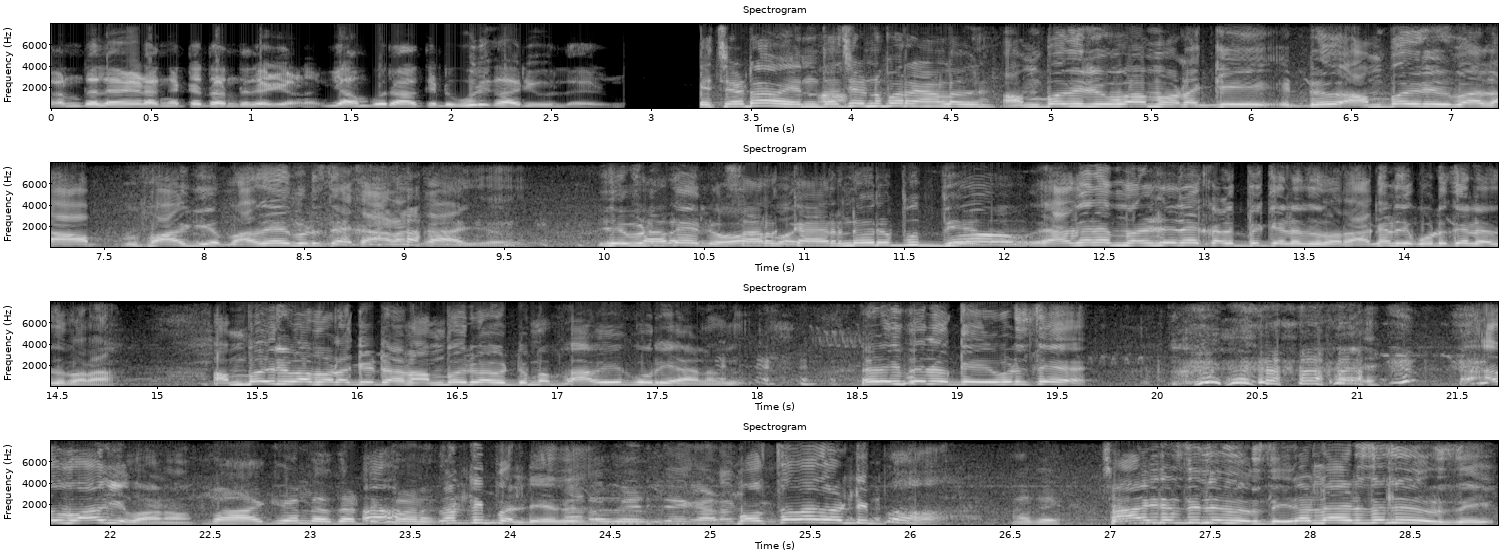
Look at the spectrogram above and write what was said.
തന്തലാഴിയുടെ അങ്ങനത്തെ തന്തലാഴിയാണ്. ഈ അമ്പൂരാക്കിന്റെ ഒരു കാര്യമില്ലായിരുന്നു ചേട്ടാ എന്താ ചേട്ടന് പറയാനുള്ളത്? അമ്പത് രൂപ മുടക്കി ഇട്ട് അമ്പത് രൂപ ഭാഗ്യം. അതേ ഇവിടുത്തെ കണക്കായത്. ഇവിടുത്തെ സർക്കാരിന്റെ ഒരു ബുദ്ധി അങ്ങനെ മനുഷ്യരെ കളിപ്പിക്കലെന്ന് പറ. അങ്ങനെ കൊടുക്കലെന്ന് പറ. അമ്പത് രൂപ മുടക്കിയിട്ടാണ് അമ്പത് രൂപ കിട്ടുമ്പോൾ ഭാഗ്യക്കുറിയാണെന്ന് എടാ ഇവനൊക്കെ ഇവിടുത്തെ അത് ഭാഗ്യമാണോ? ഭാഗ്യമല്ല തട്ടിപ്പാണ്. തട്ടിപ്പല്ലേ അത്? മൊത്തമേ തട്ടിപ്പാ? അതെ. ആയിരത്തിന്റെ നിർത്തി രണ്ടായിരത്തിന്റെ നിർത്തി.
